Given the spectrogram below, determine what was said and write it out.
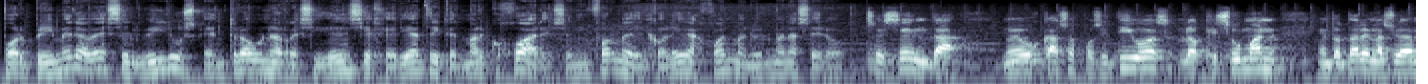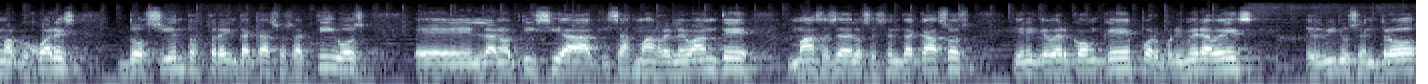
Por primera vez el virus entró a una residencia geriátrica en Marco Juárez, el informe del colega Juan Manuel Manacero. 60 nuevos casos positivos, los que suman en total en la ciudad de Marco Juárez 230 casos activos. Eh, la noticia quizás más relevante, más allá de los 60 casos, tiene que ver con que por primera vez el virus entró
